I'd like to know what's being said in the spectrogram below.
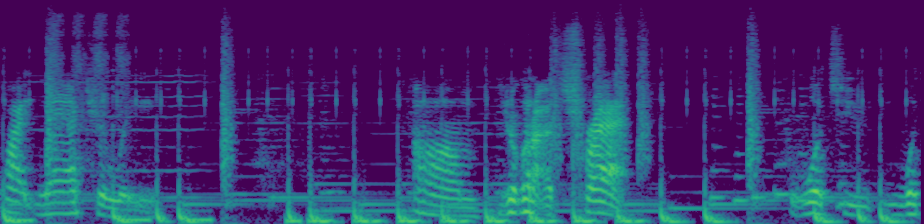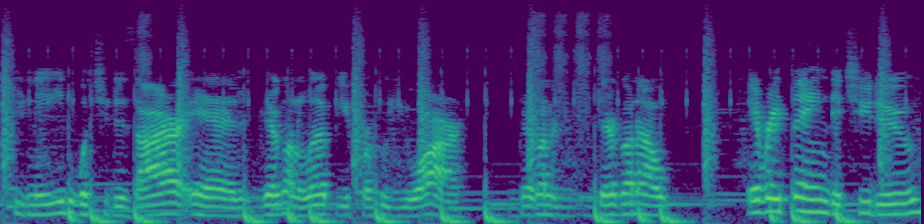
quite naturally, um, you're going to attract what you what you need, what you desire, and they're gonna love you for who you are. They're gonna they're gonna everything that you do,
